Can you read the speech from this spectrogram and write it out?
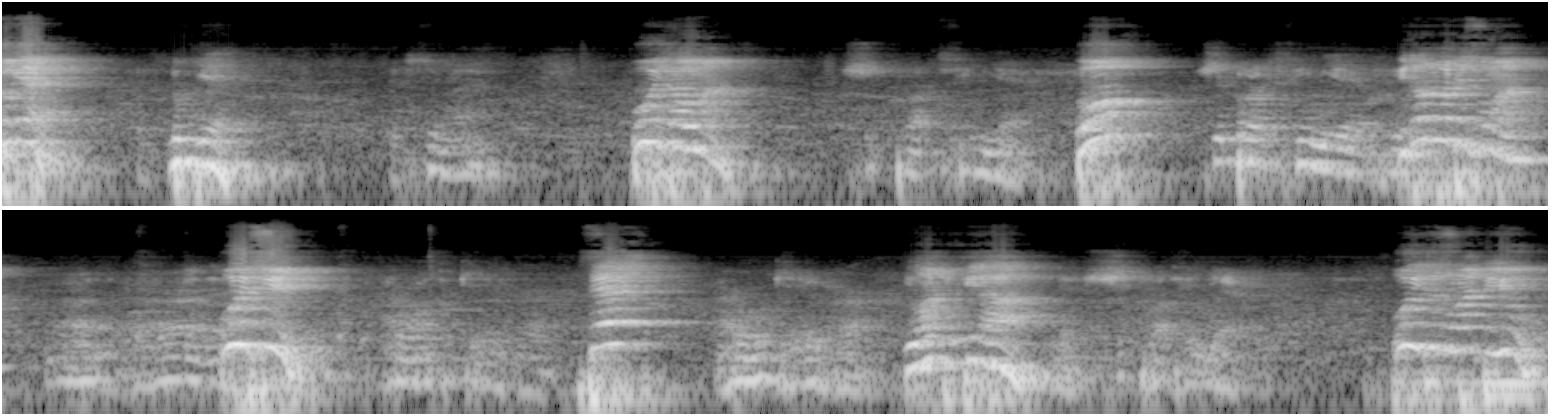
Look here. Look here. Who is that woman? She brought him here. Who? She brought him here. You don't know this woman? Who is she? I want to kill her. Say? I will kill her. You want to kill her? Yes, she brought him here. Who is this woman to you?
